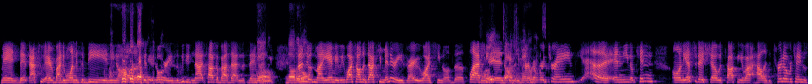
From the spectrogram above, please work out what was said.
man, that's who everybody wanted to be, and you know all those good stories. We do not talk about that in the same no, way. We, not especially with Miami, we watch all the documentaries, right? We watch, you know, the flashiness and the turnover trains. Yeah, and you know, Ken on yesterday's show was talking about how like the turnover chains is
